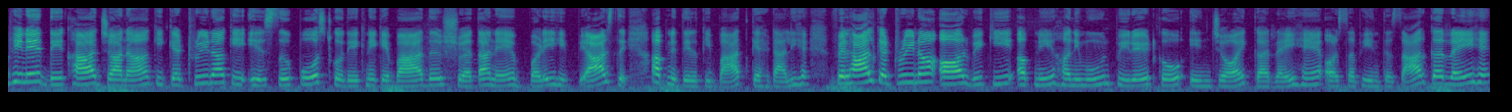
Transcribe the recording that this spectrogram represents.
सभी ने देखा, जाना कि कैटरीना की इस पोस्ट को देखने के बाद श्वेता ने बड़े ही प्यार से अपने दिल की बात कह डाली है। फ़िलहाल कैटरीना और विकी अपने हनीमून पीरियड को एंजॉय कर रहे हैं और सभी इंतज़ार कर रहे हैं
